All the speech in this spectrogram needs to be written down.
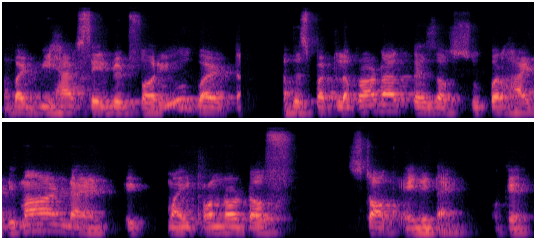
but we have saved it for you. But this particular product is of super high demand and it might run out of stock anytime. Okay.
